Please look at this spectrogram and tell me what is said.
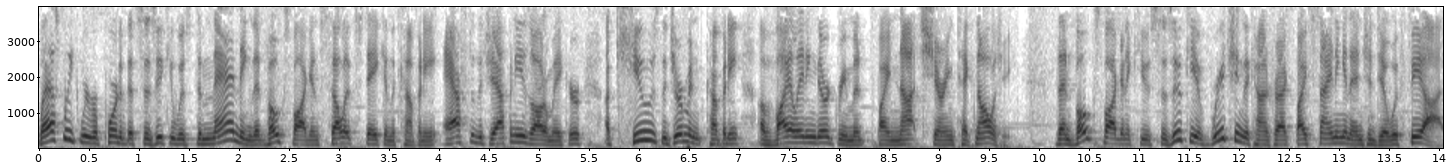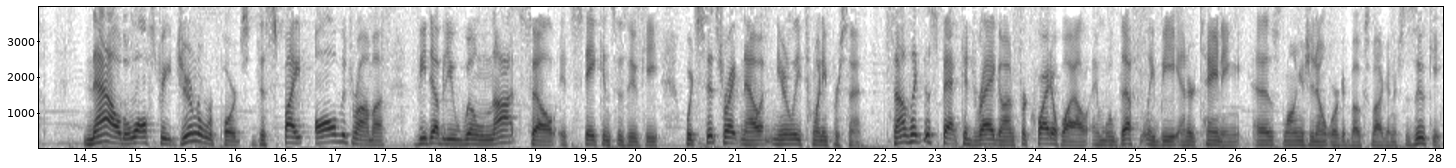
Last week, we reported that Suzuki was demanding that Volkswagen sell its stake in the company after the Japanese automaker accused the German company of violating their agreement by not sharing technology. Then Volkswagen accused Suzuki of breaching the contract by signing an engine deal with Fiat. Now, the Wall Street Journal reports despite all the drama, VW will not sell its stake in Suzuki, which sits right now at nearly 20%. Sounds like the spat could drag on for quite a while and will definitely be entertaining as long as you don't work at Volkswagen or Suzuki.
